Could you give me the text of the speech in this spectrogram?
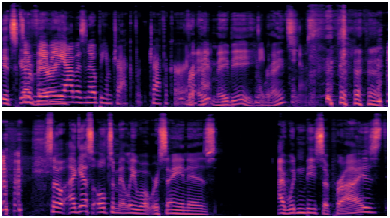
it's gonna maybe vary. I was an opium traff- trafficker. Right, maybe, maybe, right? Who knows? So I guess ultimately what we're saying is I wouldn't be surprised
